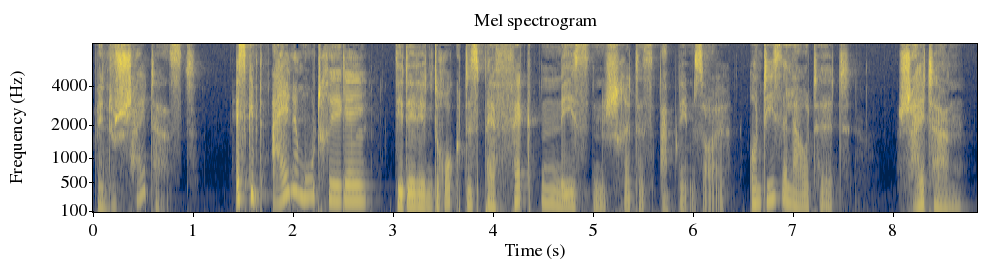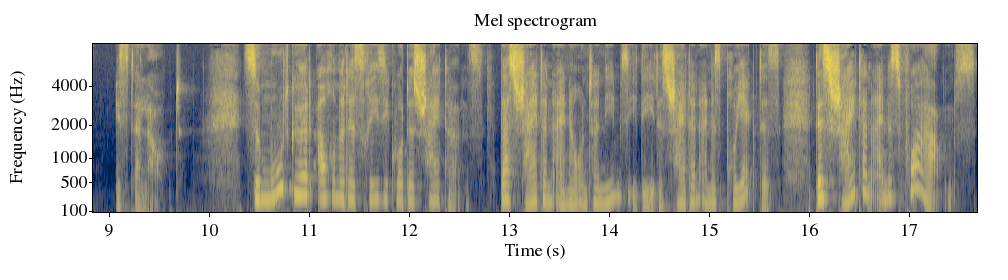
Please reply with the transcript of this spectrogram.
wenn du scheiterst? Es gibt eine Mutregel, die dir den Druck des perfekten nächsten Schrittes abnehmen soll. Und diese lautet, Scheitern ist erlaubt. Zum Mut gehört auch immer das Risiko des Scheiterns. Das Scheitern einer Unternehmensidee, das Scheitern eines Projektes, das Scheitern eines Vorhabens.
